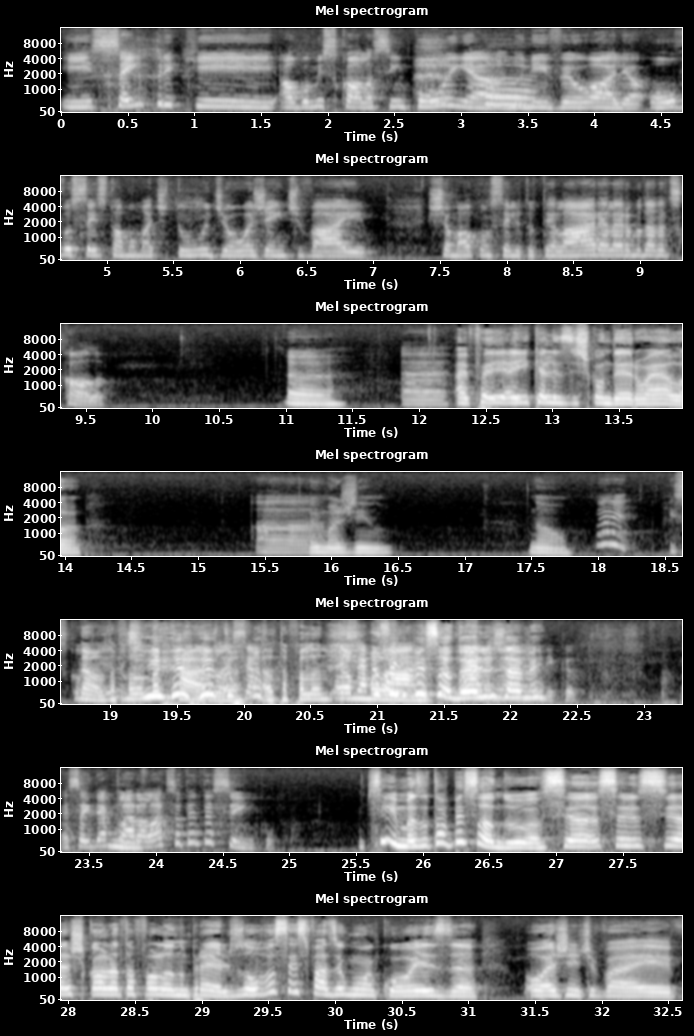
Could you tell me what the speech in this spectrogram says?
E sempre que alguma escola se impunha no nível, olha, ou vocês tomam uma atitude, ou a gente vai chamar o conselho tutelar, ela era mudada de escola. Ah. Aí foi aí que eles esconderam ela, Ah, eu imagino. Não. esconderam? Não, ela tá falando da Carla. Não, essa é a- Ela tá falando da é mãe. Clara, fico pensando, essa é eles né, também- Érica? Essa ainda é Clara lá de 75. Sim, mas eu tava pensando, se a, se, se a escola tá falando pra eles, ou vocês fazem alguma coisa, ou a gente vai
